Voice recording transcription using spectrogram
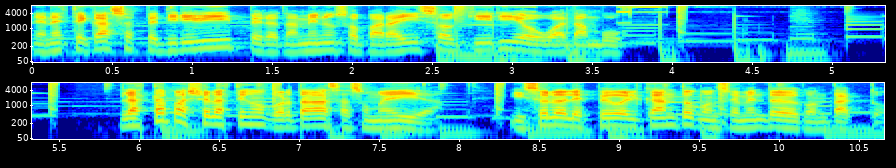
En este caso es Petiribí, pero también uso Paraíso, Kiri o Guatambú. Las tapas yo las tengo cortadas a su medida y solo les pego el canto con cemento de contacto.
